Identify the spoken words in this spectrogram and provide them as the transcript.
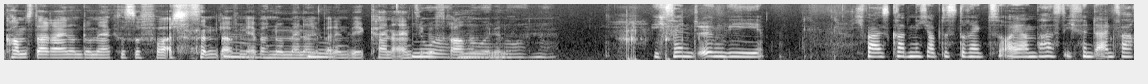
kommst da rein und du merkst es sofort. Es sind laufen mhm. einfach nur Männer nur. über den Weg, keine einzige nur, Frau nur, haben wir nur, nur. Ich finde irgendwie, ich weiß gerade nicht, ob das direkt zu eurem passt. Ich finde einfach,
